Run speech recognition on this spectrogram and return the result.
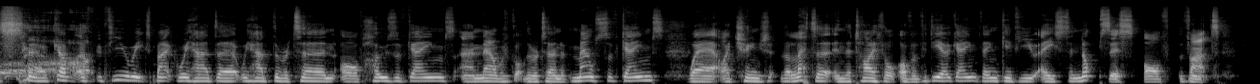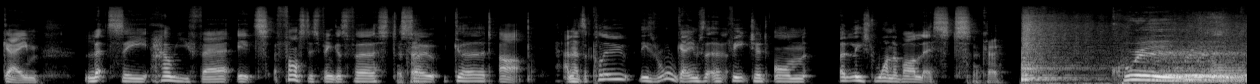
So, a, couple, a few weeks back, we had uh, we had the return of Hose of Games, and now we've got the return of Mouse of Games, where I change the letter in the title of a video game, then give you a synopsis of that game. Let's see how you fare. It's fastest fingers first, so gird up. And as a clue, these are all games that are featured on at least one of our lists. Okay. Question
